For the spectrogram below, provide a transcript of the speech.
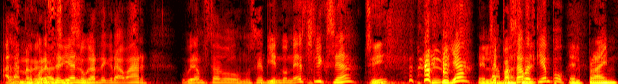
A lo mejor ese día, en lugar de grabar, hubiéramos estado, no sé, viendo Netflix, ¿ya? Sí. Y ya, El se Amazon, pasaba el tiempo. El Prime.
